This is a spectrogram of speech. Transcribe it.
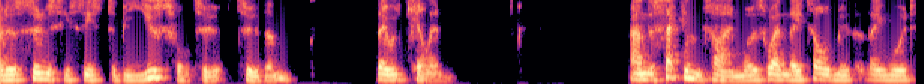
but as soon as he ceased to be useful to, to them, they would kill him. And the second time was when they told me that they would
